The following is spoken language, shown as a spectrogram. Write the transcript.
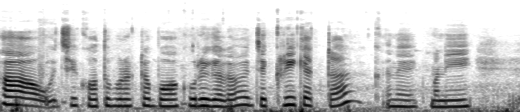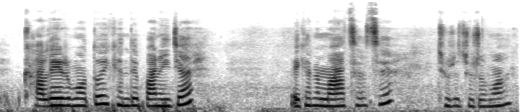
ওয়াও যে কত বড় একটা বক উড়ে গেল যে ক্রিক একটা মানে মানে খালের মতো এখান দিয়ে পানি যায়, এখানে মাছ আছে, ছোট ছোট মাছ।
